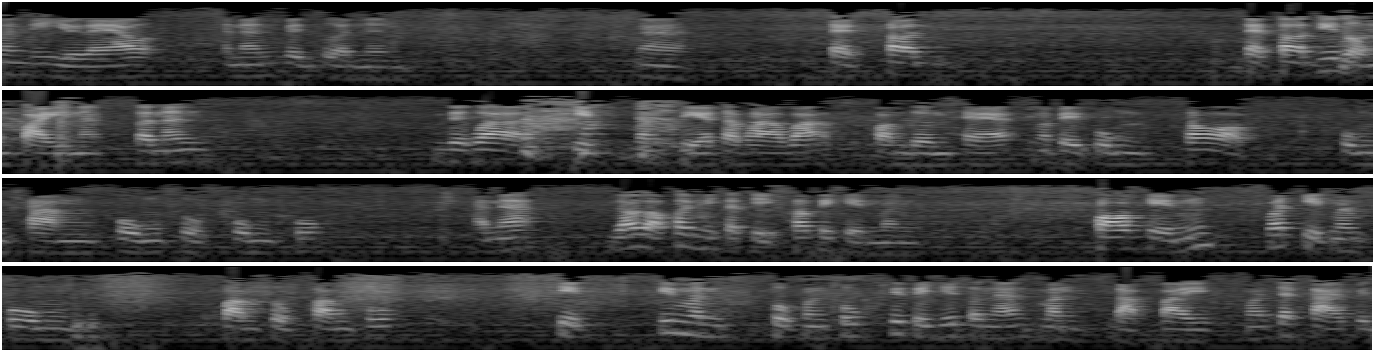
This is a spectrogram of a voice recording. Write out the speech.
มันมีอยู่แล้ว อันนั้นเป็นส่วนหนึ่งนะแต่ตอน แต่ตอนที่หลงไปนะตอนนั้นเรียกว่าจิตมันเสียสภาวะ ความเดิมแท้มันไปปรุงชอบปรุงชังปรุงสุขปรุงทุกข์อันนั้นแล้วเราค่อยมีสติเข้าไปเห็นมัน พอเห็นว่าจิตมันปรุงความสุขความทุกข์จิตที่มันสุขมันทุกข์ที่ไปยึดตรงนั้น มันดับไป มันจะกลายเป็น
